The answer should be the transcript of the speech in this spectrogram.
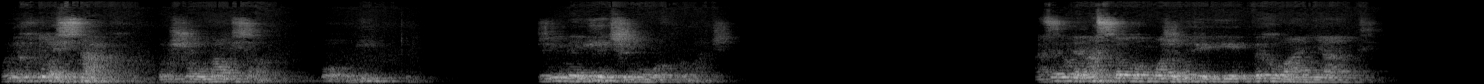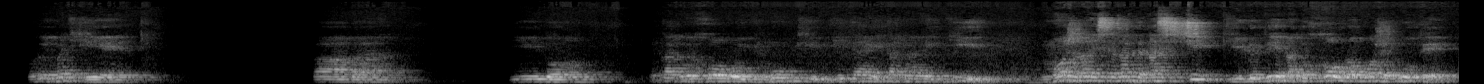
Коли хтось так розчарувався Богові, що він не вірить, що йому Бог пробачить. А це буде наслідком може бути і виховання, коли батьки, баба, дідо, як виховують внуків, дітей, так навіть дід. Можна навіть сказати, настільки людина духовно може бути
